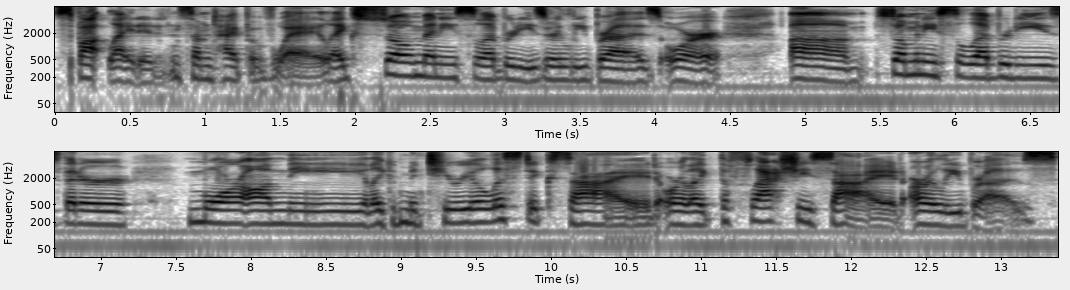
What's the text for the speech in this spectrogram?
spotlighted in some type of way. Like so many celebrities are Libras, or um, so many celebrities that are more on the like materialistic side or like the flashy side are Libras.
